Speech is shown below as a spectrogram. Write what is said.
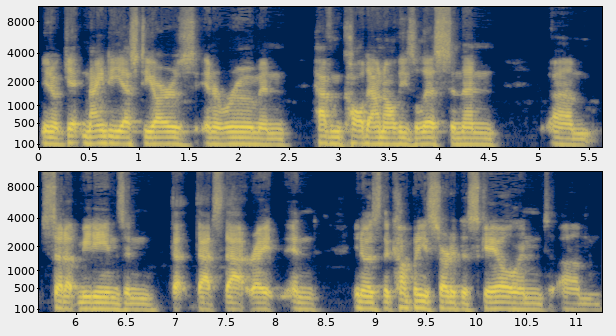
you know, get 90 SDRs in a room and have them call down all these lists and then um, set up meetings and that, that's that, right? And, you know, as the company started to scale and, um,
